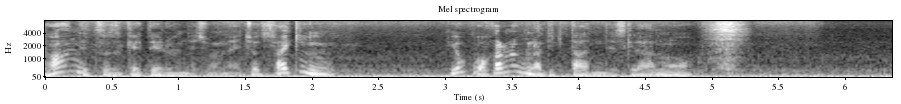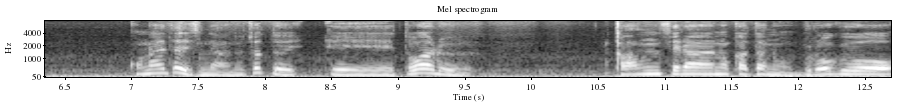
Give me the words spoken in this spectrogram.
なんで続けてるんでしょうね。ちょっと最近よく分からなくなってきたんですけどあのこの間ですねあのちょっと、えー、とあるカウンセラーの方のブログを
